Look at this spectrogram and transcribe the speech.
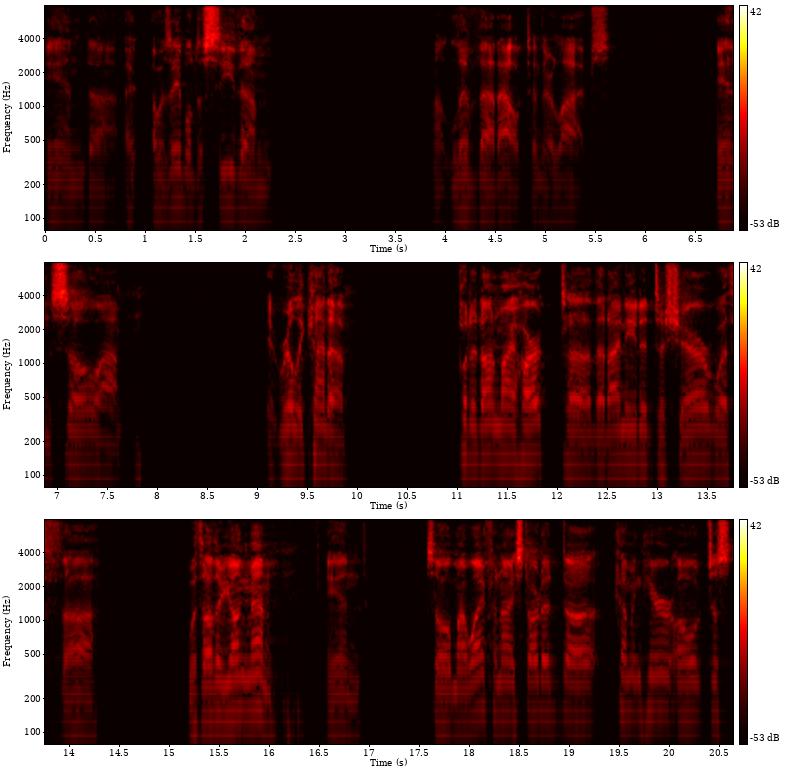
and uh, I, I, was able to see them uh, live that out in their lives. And so um, it really kind of put it on my heart uh, that I needed to share with uh, with other young men, and so my wife and I started uh, coming here oh just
